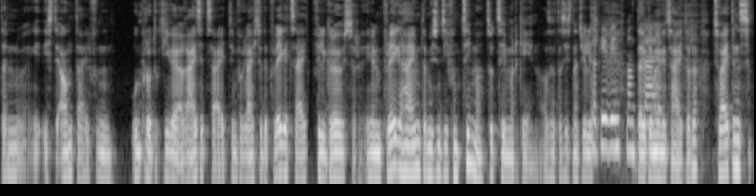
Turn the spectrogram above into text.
dann ist der Anteil von unproduktive Reisezeit im Vergleich zu der Pflegezeit viel größer. In einem Pflegeheim, da müssen Sie von Zimmer zu Zimmer gehen. Also das ist natürlich... Da gewinnt man Zeit. Da gewinnt man Zeit, oder? Zweitens,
